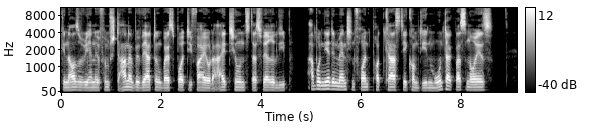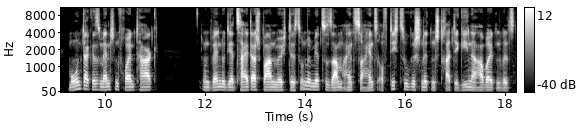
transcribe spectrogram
Genauso wie eine 5-Sterne-Bewertung bei Spotify oder iTunes, das wäre lieb. Abonnier den Menschenfreund Podcast, hier kommt jeden Montag was Neues. Montag ist Menschenfreund-Tag. Und wenn du dir Zeit ersparen möchtest und mit mir zusammen eins zu eins auf dich zugeschnitten Strategien erarbeiten willst,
